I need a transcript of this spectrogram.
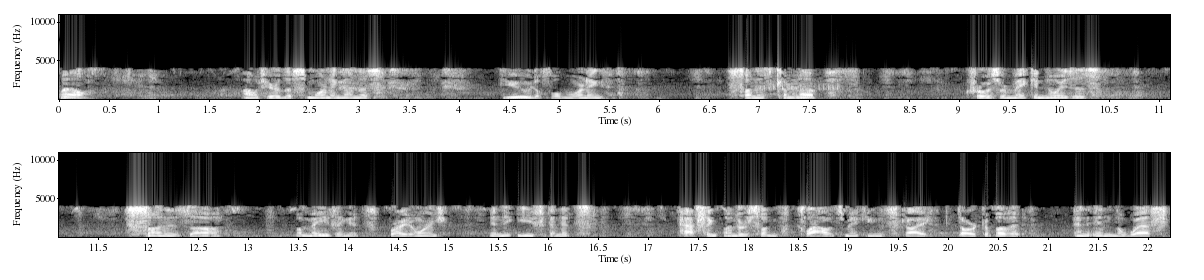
Well, here this morning on this beautiful morning. Sun is coming up. Crows are making noises. Sun is uh, amazing. It's bright orange in the east and it's passing under some clouds, making the sky dark above it. And in the west,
